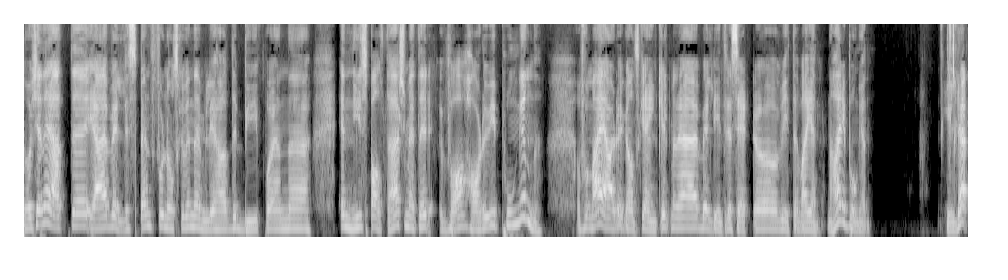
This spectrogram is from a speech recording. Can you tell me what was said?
Nå kjenner jeg at eh, jeg er veldig spent, for nå skal vi nemlig ha debut på en, eh, en ny spalte her som heter Hva har du i pungen? Og For meg er det ganske enkelt, men jeg er veldig interessert i å vite hva jentene har i pungen. Hilde?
